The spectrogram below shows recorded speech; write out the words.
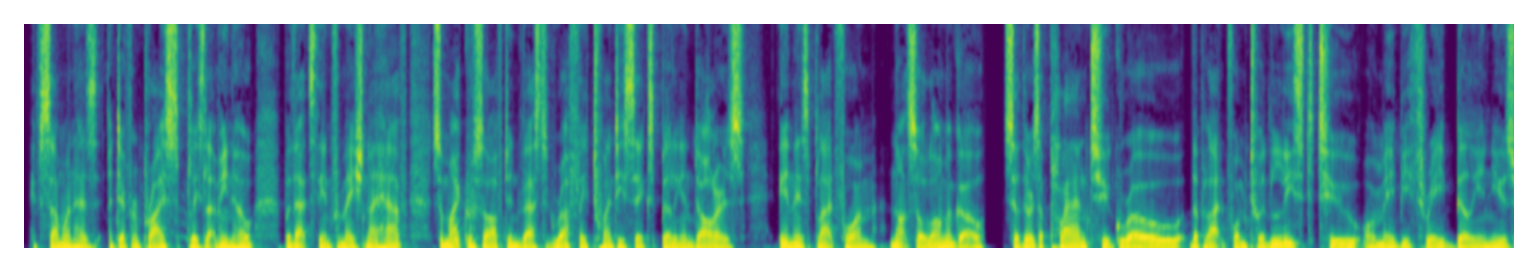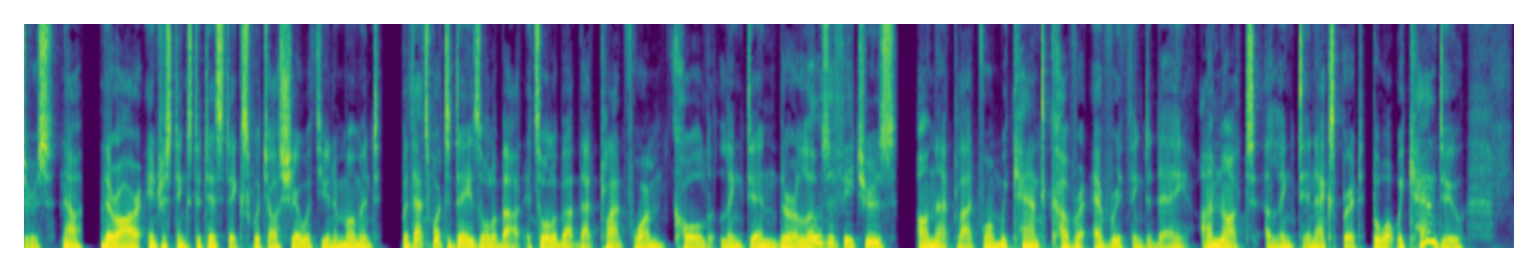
If someone has a different price, please let me know. But that's the information I have. So Microsoft invested roughly $26 billion in this platform not so long ago. So there's a plan to grow the platform to at least two or maybe three billion users. Now, there are interesting statistics, which I'll share with you in a moment, but that's what today is all about. It's all about that platform called LinkedIn. There are loads of features on that platform. We can't cover everything today. I'm not a LinkedIn expert, but what we can do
